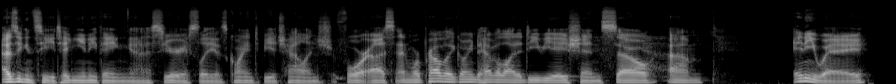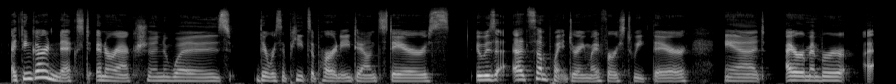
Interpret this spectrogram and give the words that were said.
as you can see, taking anything uh, seriously is going to be a challenge for us, and we're probably going to have a lot of deviations. So, um, anyway, I think our next interaction was there was a pizza party downstairs. It was at some point during my first week there. And I remember, I,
